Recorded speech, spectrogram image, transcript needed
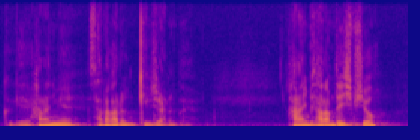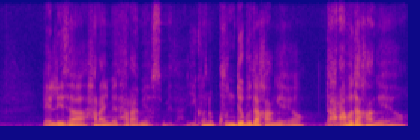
그게 하나님의 살아가는 길이라는 거예요. 하나님의 사람 되십시오. 엘리사 하나님의 사람이었습니다. 이거는 군대보다 강해요. 나라보다 강해요.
